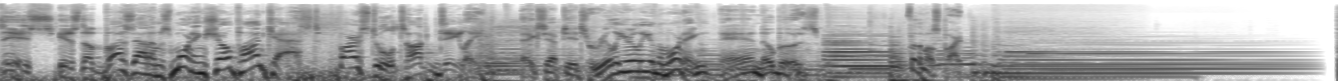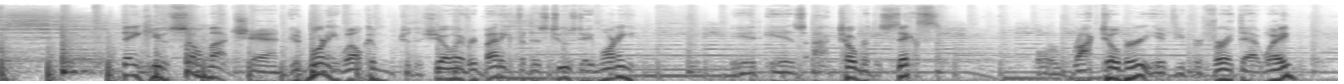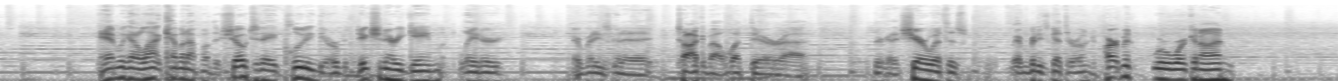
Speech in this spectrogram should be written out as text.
This is the Buzz Adams Morning Show podcast, Barstool Talk Daily. Except it's really early in the morning and no booze. For the most part. Thank you so much, and good morning. Welcome to the show, everybody, for this Tuesday morning. It is October the 6th, or Rocktober, if you prefer it that way. And we got a lot coming up on the show today, including the Urban Dictionary game later. Everybody's going to talk about what they're uh, they're going to share with us. Everybody's got their own department we're working on.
